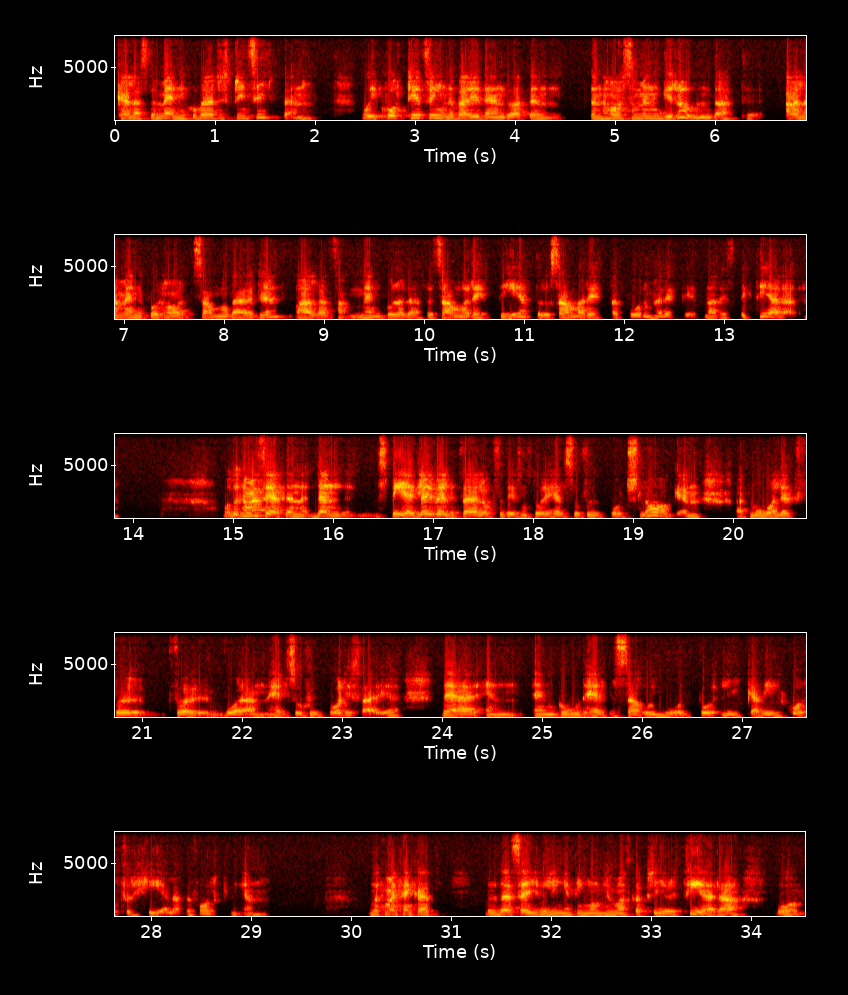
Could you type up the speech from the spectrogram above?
kallas för människovärdesprincipen. Och I korthet så innebär ju den då att den, den har som en grund att alla människor har samma värde och alla människor har därför samma rättigheter och samma rätt att få de här rättigheterna respekterade. Och då kan man säga att den, den speglar ju väldigt väl också det som står i hälso och sjukvårdslagen. Att målet för, för vår hälso och sjukvård i Sverige det är en, en god hälsa och en vård på lika villkor för hela befolkningen. Och då kan man tänka att det där säger väl ingenting om hur man ska prioritera. Och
